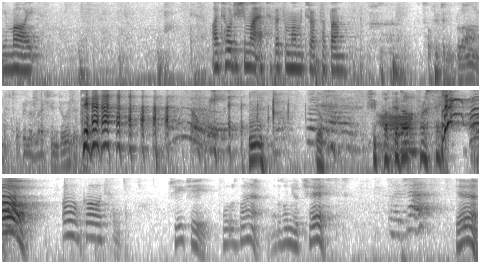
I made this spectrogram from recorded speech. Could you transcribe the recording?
You might. I told you she might have to have a thermometer up her bum. Toffee didn't blanch. Toffee looked like she enjoyed it. Sorry. Hmm. She puckered up for a second. oh! Oh, God. Gigi, what was that? That was on your chest. On her chest? Yeah.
